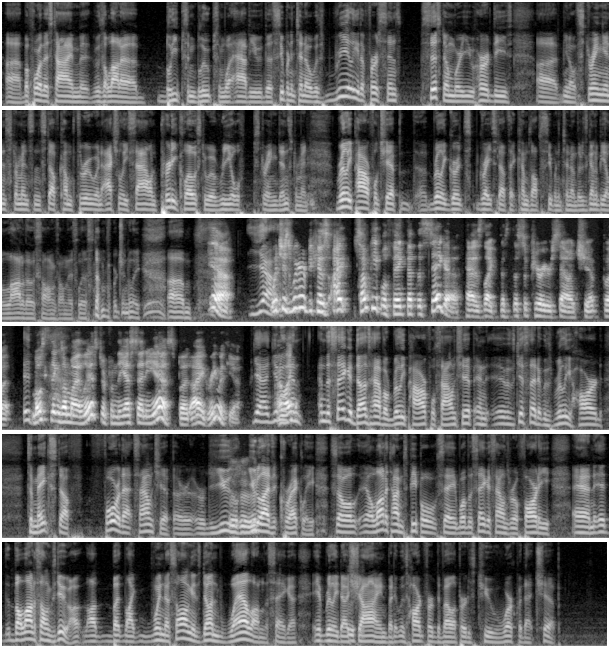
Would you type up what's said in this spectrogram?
uh, before this time it was a lot of bleeps and bloops and what have you. The Super Nintendo was really the first syn- system where you heard these uh, you know string instruments and stuff come through and actually sound pretty close to a real stringed instrument. Really powerful chip, uh, really great great stuff that comes off the Super Nintendo. There's going to be a lot of those songs on this list, unfortunately. Um, yeah, yeah, which is weird because I some people think that the Sega has like the, the superior sound chip, but It- most things on my list are from the SNES. But I agree with you. Yeah, you know, like and and the Sega does have a really powerful sound chip, and it was just that it was really hard to make stuff for that sound chip or, or to use, Mhm. utilize it correctly. So a lot of times people say, "Well, the Sega sounds real farty," and it a lot of songs do. Uh, uh, but like when a song is done well on the Sega, it really does Mhm. shine. But it was hard for developers to work with that chip.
